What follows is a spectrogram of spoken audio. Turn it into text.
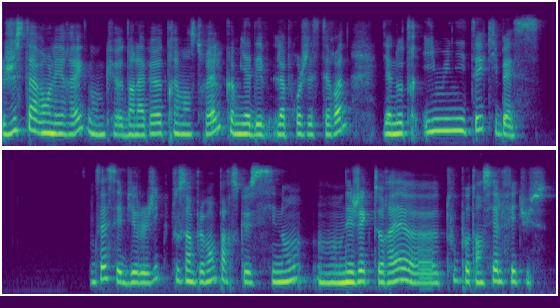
juste avant les règles, donc euh, dans la période prémenstruelle, comme il y a la progestérone, il y a notre immunité qui baisse. Donc ça, c'est biologique, tout simplement parce que sinon, on éjecterait euh, tout potentiel fœtus.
